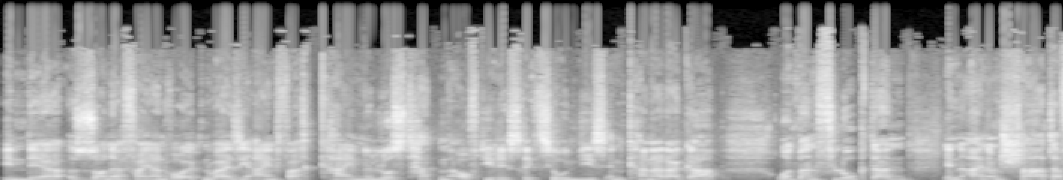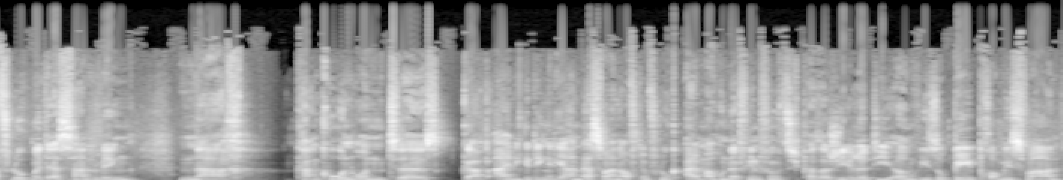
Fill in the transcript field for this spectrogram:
in der Sonne feiern wollten, weil sie einfach keine Lust hatten auf die Restriktionen, die es in Kanada gab. Und man flog dann in einem Charterflug mit der Sunwing nach Cancun. Und äh, es gab einige Dinge, die anders waren auf dem Flug. Einmal 154 Passagiere, die irgendwie so B-Promis waren,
